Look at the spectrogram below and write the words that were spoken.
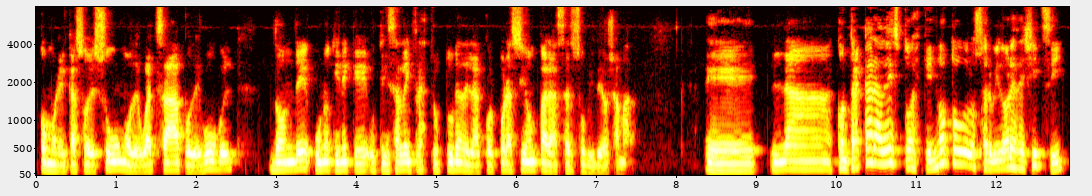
como en el caso de Zoom o de WhatsApp o de Google, donde uno tiene que utilizar la infraestructura de la corporación para hacer su videollamada. Eh, la contracara de esto es que no todos los servidores de Jitsi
